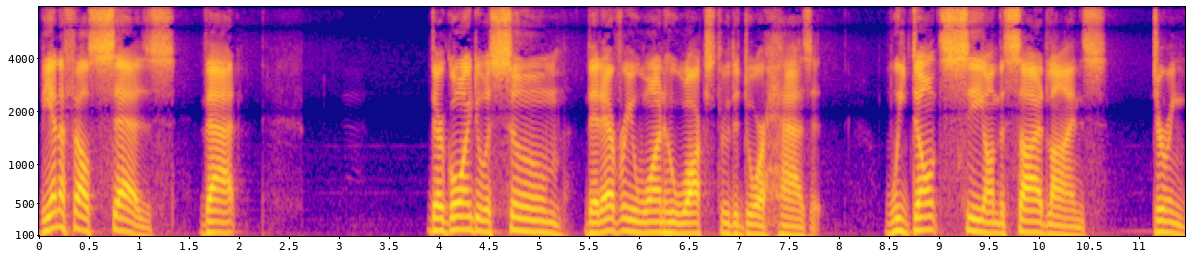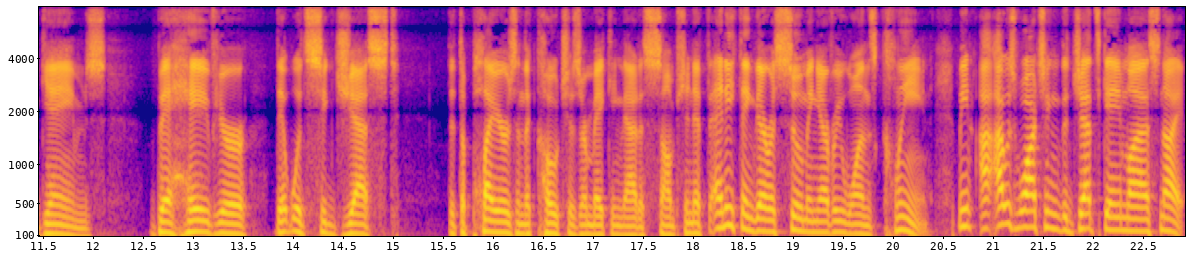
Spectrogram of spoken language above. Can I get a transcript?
the NFL says that they're going to assume that everyone who walks through the door has it we don't see on the sidelines during games behavior that would suggest that the players and the coaches are making that assumption. If anything, they're assuming everyone's clean. I mean, I, I was watching the Jets game last night,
